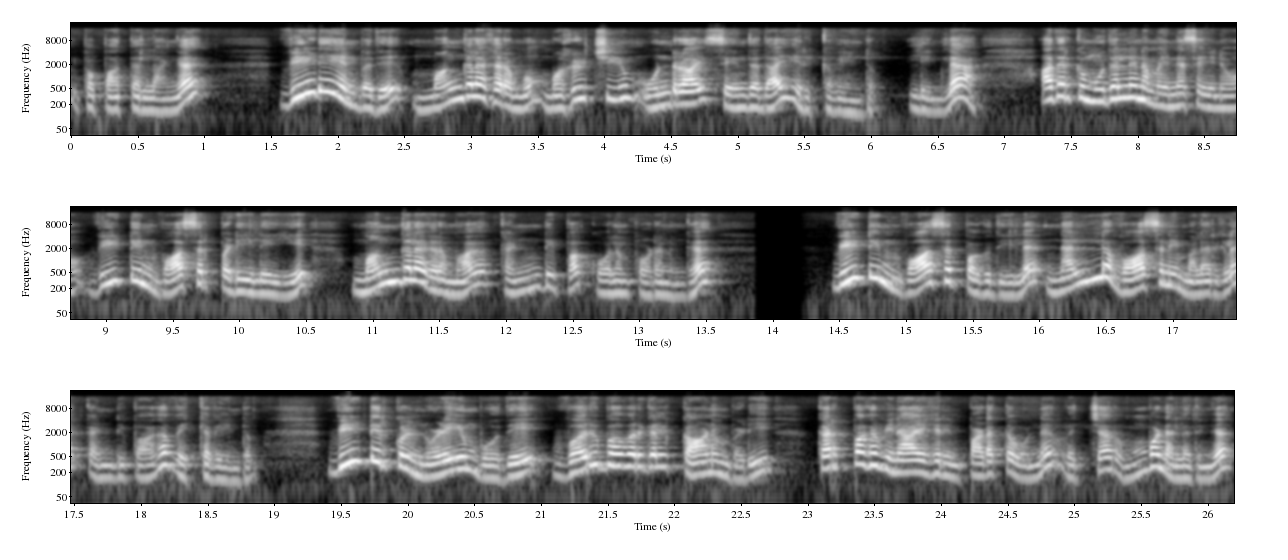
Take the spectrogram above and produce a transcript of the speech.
இப்போ பார்த்துடலாங்க வீடு என்பது மங்களகரமும் மகிழ்ச்சியும் ஒன்றாய் சேர்ந்ததாய் இருக்க வேண்டும் இல்லைங்களா? அதற்கு முதல்ல நம்ம என்ன செய்யணும்? வீட்டின் வாசற்படியிலேயே மங்களகரமாக கண்டிப்பாக கோலம் போடணுங்க. வீட்டின் வாசற்பகுதியில் நல்ல வாசனை மலர்களை கண்டிப்பாக வைக்க வேண்டும். வீட்டிற்குள் நுழையும் போதே வருபவர்கள் காணும்படி கற்பக விநாயகரின் படத்தை ஒன்று வச்சா ரொம்ப நல்லதுங்க.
